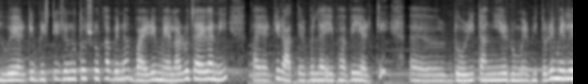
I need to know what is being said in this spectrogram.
ধুয়ে আর কি বৃষ্টির জন্য তো শুকাবে না, বাইরে মেলারও জায়গা নেই। তাই আর কি রাতের বেলা এইভাবেই আর কি দড়ি টাঙিয়ে রুমের ভিতরে মেলে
